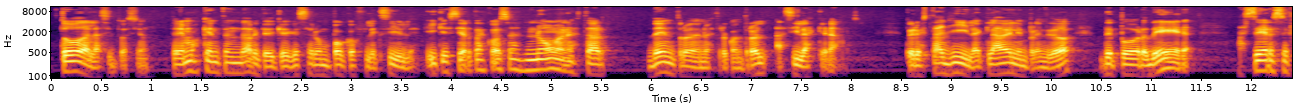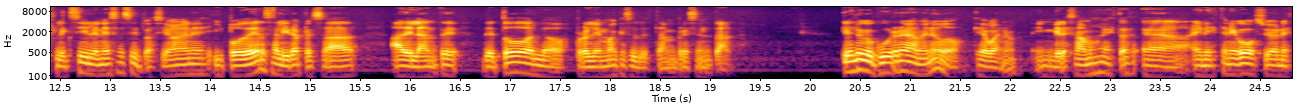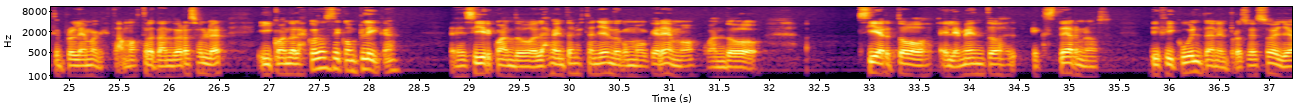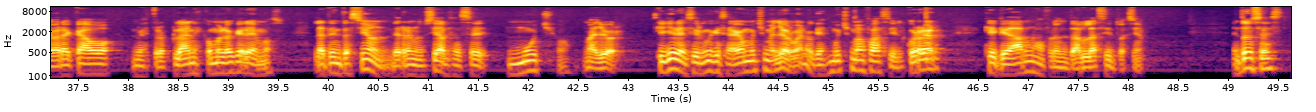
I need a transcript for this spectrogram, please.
toda la situación. Tenemos que entender que hay que ser un poco flexible y que ciertas cosas no van a estar dentro de nuestro control así las queramos. Pero está allí la clave del emprendedor de poder hacerse flexible en esas situaciones y poder salir a pesar adelante de todos los problemas que se te están presentando. ¿Qué es lo que ocurre a menudo? Que bueno, ingresamos eh, en este negocio, en este problema que estamos tratando de resolver y cuando las cosas se complican, es decir, cuando las ventas no están yendo como queremos, cuando ciertos elementos externos dificultan el proceso de llevar a cabo nuestros planes como lo queremos, la tentación de renunciar se hace mucho mayor. ¿Qué quiere decir que se haga mucho mayor? Bueno, que es mucho más fácil correr que quedarnos a afrontar la situación. Entonces,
